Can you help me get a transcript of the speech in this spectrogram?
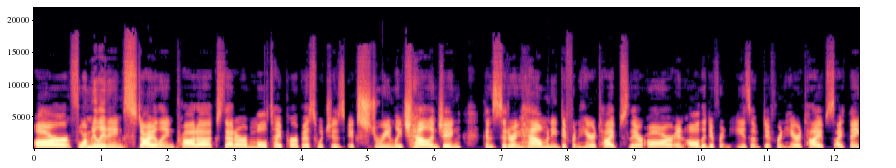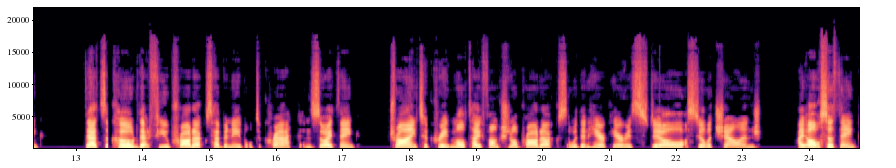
are formulating styling products that are multi-purpose, which is extremely challenging considering how many different hair types there are and all the different needs of different hair types. I think that's a code that few products have been able to crack. And so I think trying to create multifunctional products within hair care is still still a challenge. I also think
